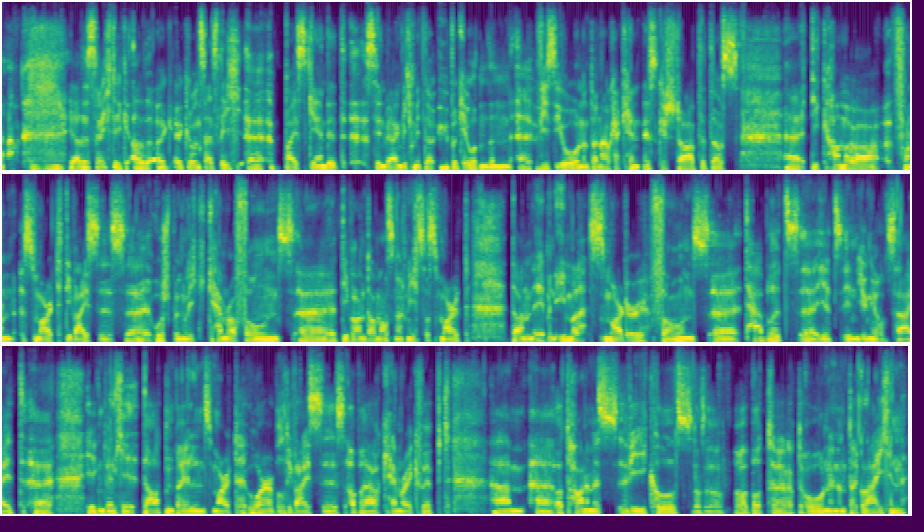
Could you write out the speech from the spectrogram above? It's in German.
Ja, das ist richtig. Also äh, grundsätzlich äh, bei Scandit äh, sind wir eigentlich mit der übergeordneten äh, Vision und dann auch Erkenntnis gestartet, dass äh, die Kamera von Smart Devices, ursprünglich Camera Phones, die waren damals noch nicht so smart, dann eben immer smarter Phones, äh, Tablets, äh, jetzt in jüngerer Zeit äh, irgendwelche Datenbrillen, Smart Wearable Devices, aber auch Camera-equipped, ähm, äh, Autonomous Vehicles, also Roboter, Drohnen und dergleichen,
